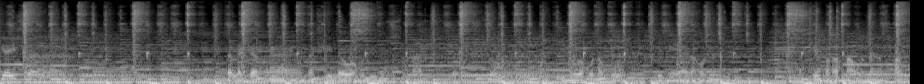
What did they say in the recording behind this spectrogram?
guys, ah, talagang uh, nasilaw ako dito sa ko. So, kinuha ko na po siya. Binayaran ko na siya. Kasi baka mauna ng pang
